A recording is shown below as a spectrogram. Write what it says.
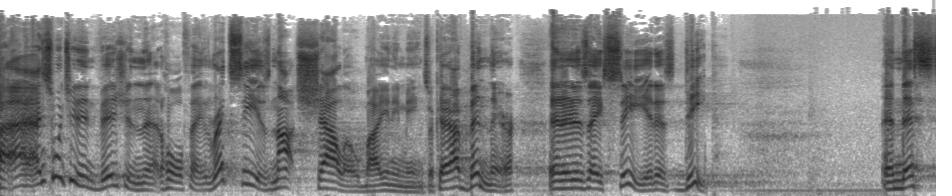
I, I, just want you to envision that whole thing. The Red Sea is not shallow by any means, okay? I've been there, and it is a sea, it is deep. And this,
